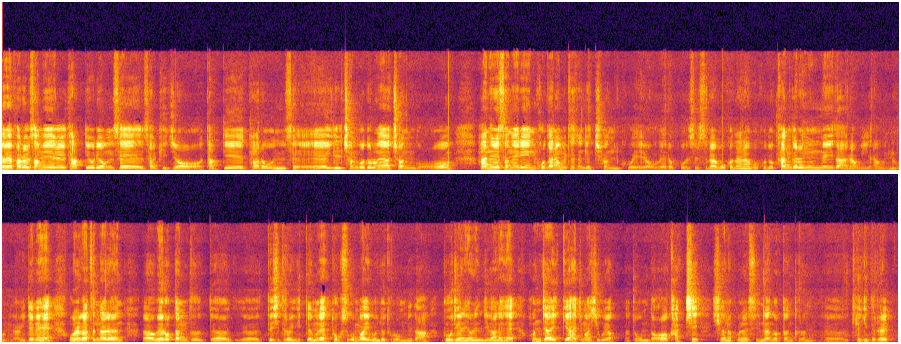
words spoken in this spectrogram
다음에 8월 3일 닭띠오리 운세 살피죠. 닭띠의 타로 운세 1천고 도로네요. 천고 하늘에서 내린 고단함을 태는 게 천고예요. 외롭고 쓸쓸하고 고단하고 고독한 그런 운명이다 라고 얘기를 하고 있는 겁니다. 이 때문에 오늘 같은 날은 어, 외롭다는 뜻, 어, 어, 뜻이 들어있기 때문에 독수공방이 먼저 들어옵니다. 부부지간에 연인지간에 혼자 있게 하지 마시고요. 조금 더 같이 시간을 보낼 수 있는 어떤 그런 어, 계기들을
